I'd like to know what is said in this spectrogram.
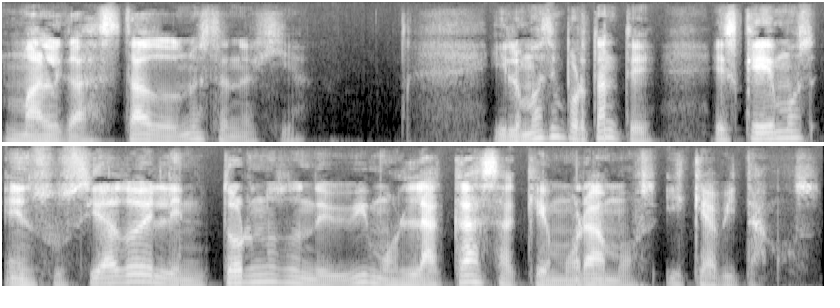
malgastado nuestra energía. Y lo más importante es que hemos ensuciado el entorno donde vivimos, la casa que moramos y que habitamos.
